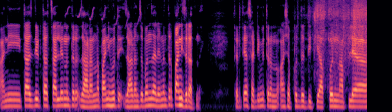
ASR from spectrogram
आणि तास दीड तास चालल्यानंतर झाडांना पाणी होते. झाडांचं बंद झाल्यानंतर पाणीच राहत नाही. तर त्यासाठी मित्रांनो अशा पद्धतीची आपण आपल्या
